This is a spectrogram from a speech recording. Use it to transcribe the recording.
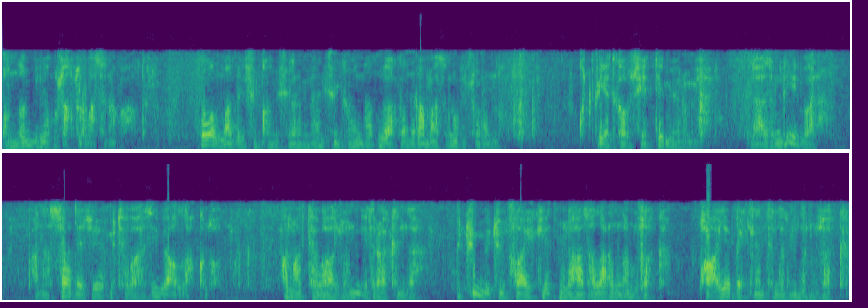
ondan bile uzak durmasına bağlıdır. O olmadığı için konuşuyorum ben. Çünkü ondan uzakta duramazsın o bir sorumlu. Kutbiyet, kavsiyet demiyorum yani. lazım değil bana. Bana sadece mütevazi ve Allah kulu olmak. Ama tevazunun idrakında. Bütün bütün faikiyet mülahazalarından uzak. Paye beklentilerinden uzak.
